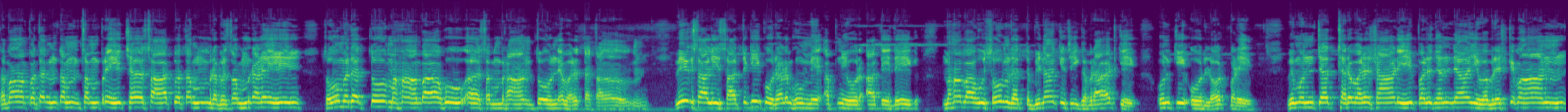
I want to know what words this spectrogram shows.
तमापतंतम संप्रेक्ष सात्वतम रभसम रणे सोमदत्तो महाबाहु असंभ्रांतो निवर्तत। वेगशाली सात्विकी को रणभूमि में अपनी ओर आते देख, महाबाहु सोमदत्त बिना किसी घबराहट के उनकी ओर लौट पड़े। वर्षाणी पर्जन्य युव वृष्टिमान,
